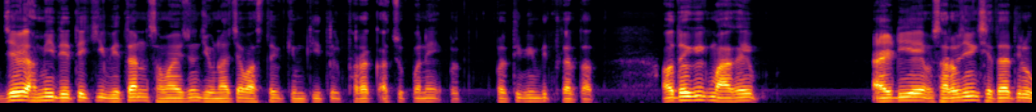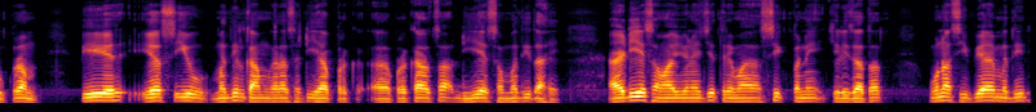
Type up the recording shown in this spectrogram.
जे हमी देते की वेतन समायोजन जीवनाच्या वास्तविक किमतीतील फरक अचूकपणे प्र प्रतिबिंबित करतात. औद्योगिक महागाई आय डी ए सार्वजनिक क्षेत्रातील उपक्रम पी एस यूमधील कामगारांसाठी ह्या प्रक प्रकारचा डी ए संबंधित आहे. आय डी ए समायोजनाचे त्रैमासिकपणे केली जातात. पुन्हा सी पी आयमधील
